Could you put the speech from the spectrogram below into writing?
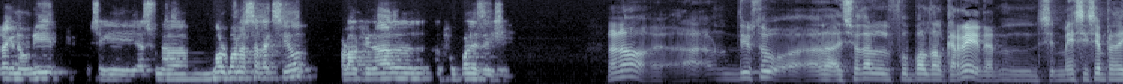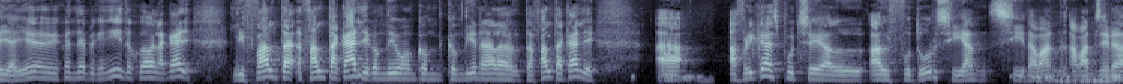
Regne Unit. O sigui, és una molt bona selecció, però al final el futbol és així. No, no, eh, dius tu, eh, això del futbol del carrer, Messi sempre deia, eh, cuando era pequeñito jugaba en la calle, li falta, falta calle, com diuen, com, com diuen ara, te falta calle. Uh, Àfrica és potser el, el futur, si, han, si davant, abans era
